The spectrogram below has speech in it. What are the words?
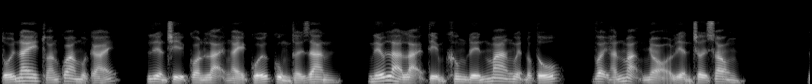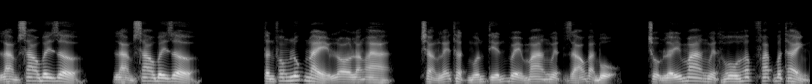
tối nay thoáng qua một cái, liền chỉ còn lại ngày cuối cùng thời gian, nếu là lại tìm không đến ma nguyệt độc tố, vậy hắn mạng nhỏ liền chơi xong. Làm sao bây giờ, làm sao bây giờ? Tần Phong lúc này lo lắng à, chẳng lẽ thật muốn tiến về ma nguyệt giáo bản bộ, trộm lấy ma nguyệt hô hấp pháp bất thành.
